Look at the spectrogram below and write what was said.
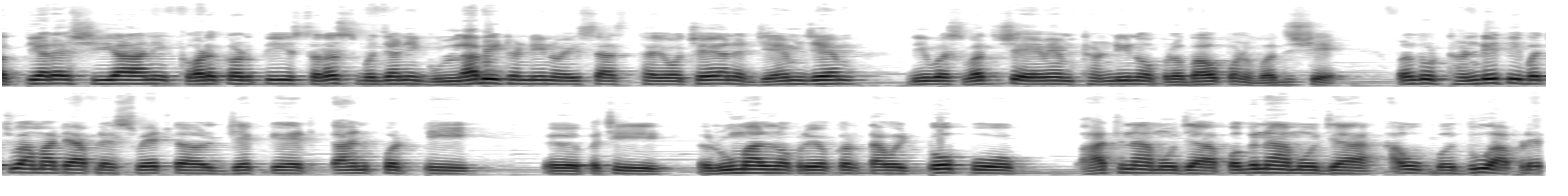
અત્યારે શિયાળાની કડકડતી સરસ મજાની ગુલાબી ઠંડીનો અહેસાસ થયો છે અને જેમ જેમ દિવસ વધશે એમ એમ ઠંડીનો પ્રભાવ પણ વધશે. પરંતુ ઠંડીથી બચવા માટે આપણે સ્વેટર, જેકેટ, કાનપટ્ટી પછી રૂમાલનો પ્રયોગ કરતા હોય, ટોપો, હાથના મોજા, પગના મોજા, આવું બધું આપણે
